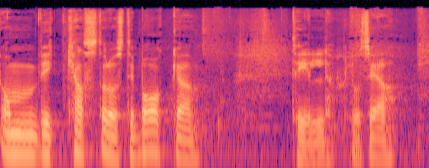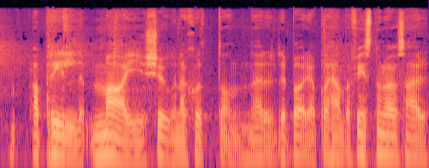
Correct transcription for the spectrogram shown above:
Om vi kastar oss tillbaka till, låt säga, april, maj 2017 när det börjar på hända. Finns det några så här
